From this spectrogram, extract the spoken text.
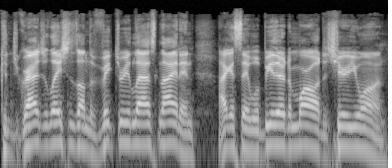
congratulations on the victory last night. And like I said, we'll be there tomorrow to cheer you on.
